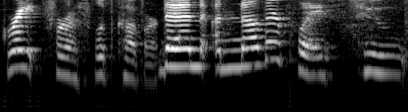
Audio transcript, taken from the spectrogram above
Great for a slipcover. Then another place to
